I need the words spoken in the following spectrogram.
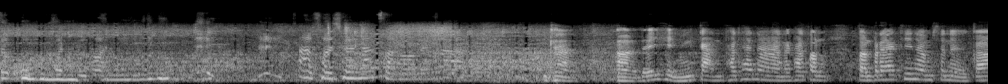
จะอุ่นมันอยู่ตอนนี้ใช่ะขอเชิญนั่งสอนอเลยค่ะค่ะอ่าได้เห็นการพัฒนานะคะ ตอนตอนแรกที่นำเสนอก็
